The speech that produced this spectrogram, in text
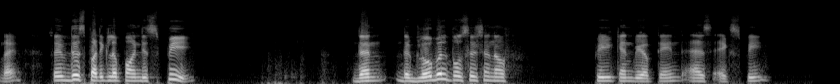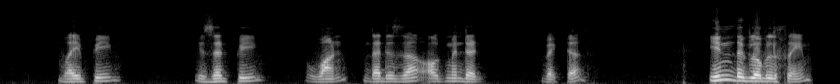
right. So, if this particular point is P, then the global position of P can be obtained as xp, yp, zp 1 that is the augmented vector in the global frame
